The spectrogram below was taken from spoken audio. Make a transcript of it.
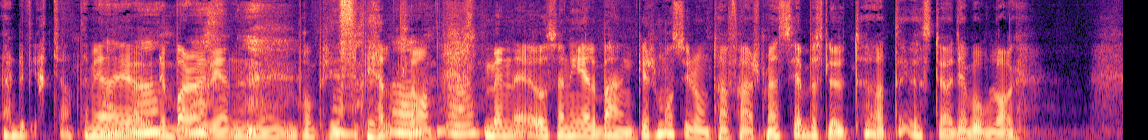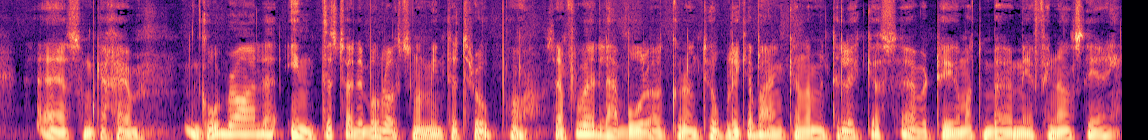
Det vet jag inte, men jag, jag, det är bara ren, på principiellt plan. Men, eh, och sen när det gäller banker så måste de ta affärsmässiga beslut att stödja bolag eh, som kanske går bra eller inte stödja bolag som de inte tror på. Sen får väl det här bolaget gå runt till olika banker om de inte lyckas övertyga om att de behöver mer finansiering.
